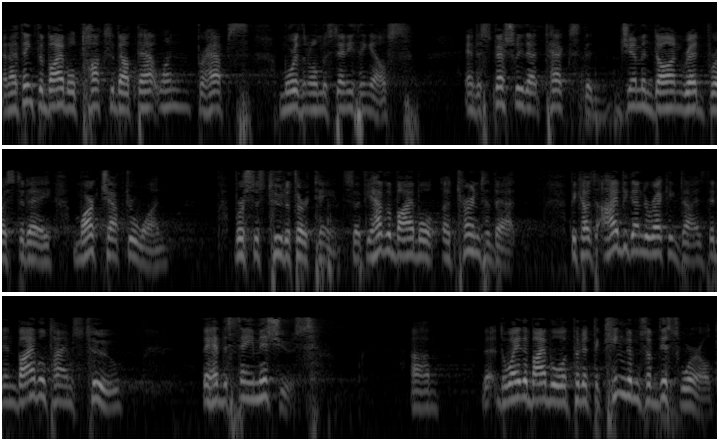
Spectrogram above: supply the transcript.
And I think the Bible talks about that one perhaps more than almost anything else. And especially that text that Jim and Don read for us today, Mark chapter 1, verses 2 to 13. So if you have a Bible, uh, turn to that. Because I've begun to recognize that in Bible times too, they had the same issues. Um, the, the way the Bible would put it, the kingdoms of this world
